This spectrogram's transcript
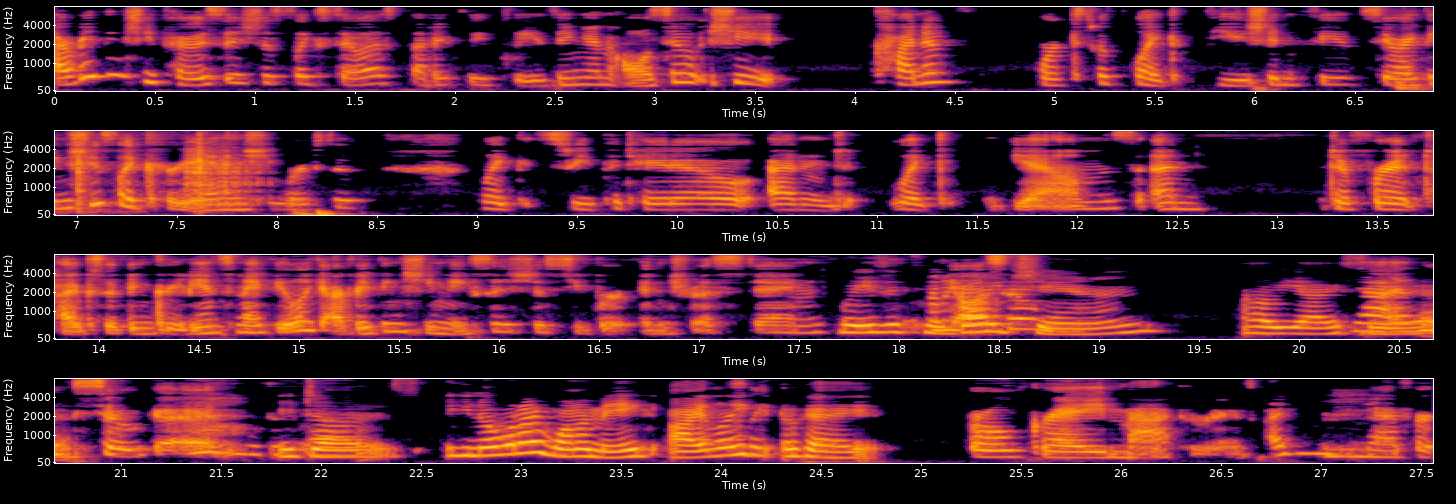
everything she posts is just like so aesthetically pleasing and also she kind of works with like fusion foods so i think she's like korean and she works with like sweet potato and like yams and different types of ingredients and i feel like everything she makes is just super interesting Wait, is it food by also- Chan? Oh yeah, I see yeah it. it looks so good It does. You know what I want to make? I like. like- okay, earl grey macaroons i've never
